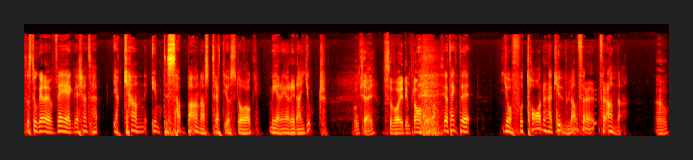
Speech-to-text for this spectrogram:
Så stod jag där och vägde. Jag kände så här, jag kan inte sabba Annas 30-årsdag mer än jag redan gjort. Okej, så vad är din plan då? Så jag tänkte, jag får ta den här kulan för, för Anna. Ja.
